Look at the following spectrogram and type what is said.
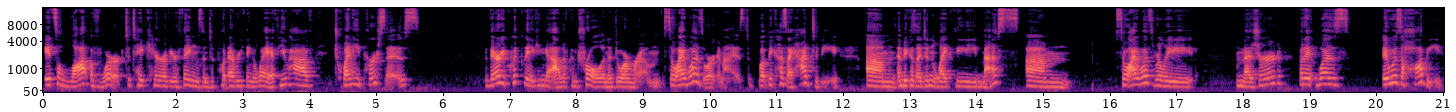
it's a lot of work to take care of your things and to put everything away. If you have 20 purses, very quickly it can get out of control in a dorm room. So I was organized, but because I had to be, um, and because I didn't like the mess, um, so I was really measured. But it was it was a hobby.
